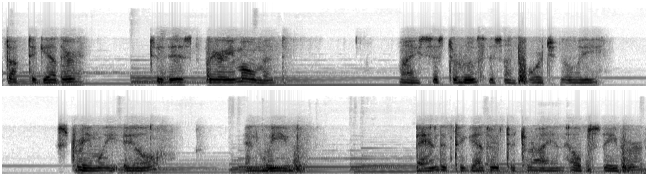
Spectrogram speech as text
stuck together to this very moment. My sister Ruth is unfortunately extremely ill, and we've banded together to try and help save her.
